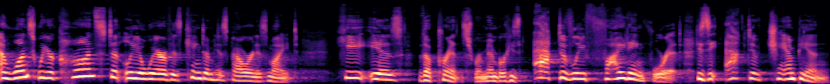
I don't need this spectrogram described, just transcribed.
and once we are constantly aware of his kingdom, his power, and his might, He is the prince. Remember, he's actively fighting for it, he's the active champion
